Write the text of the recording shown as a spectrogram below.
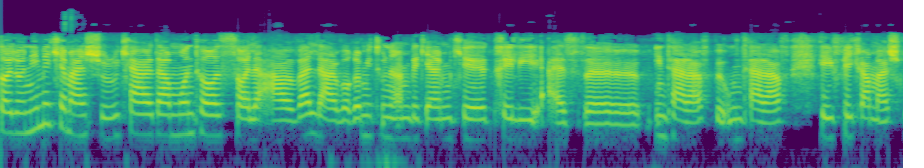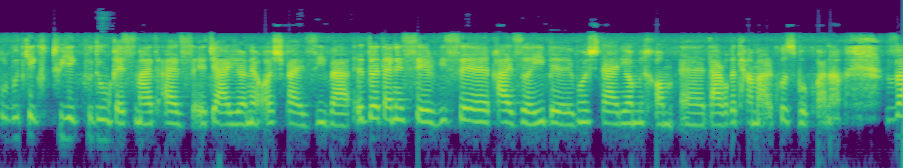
سال و نیمه که من شروع کردم منتها سال اول در واقع می‌تونم بگم که خیلی از این طرف به اون طرف هی فکرم مشغول بود که توی کدوم قسمت از جریان آشپزی و دادن سرویس غذایی به مشتریا می‌خوام در واقع تمرکز بکنم. و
